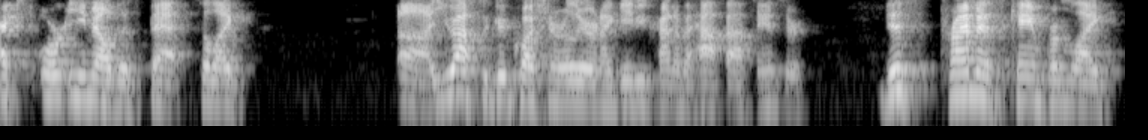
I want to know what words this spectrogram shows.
text or email this bet. So like uh, you asked a good question earlier and I gave you kind of a half-ass answer. This premise came from like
